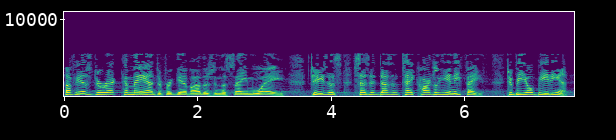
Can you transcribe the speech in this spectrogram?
of His direct command to forgive others in the same way. Jesus says it doesn't take hardly any faith to be obedient.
